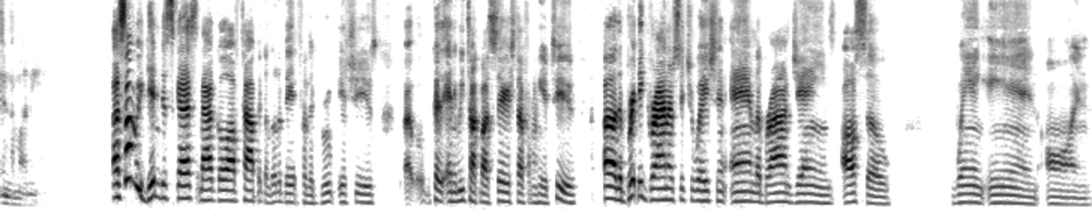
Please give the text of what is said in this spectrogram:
and the money. Uh, something we didn't discuss, and I'll go off topic a little bit for the group issues, uh, because and we talk about serious stuff on here too. Uh, the Brittney Griner situation and LeBron James also weighing in on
